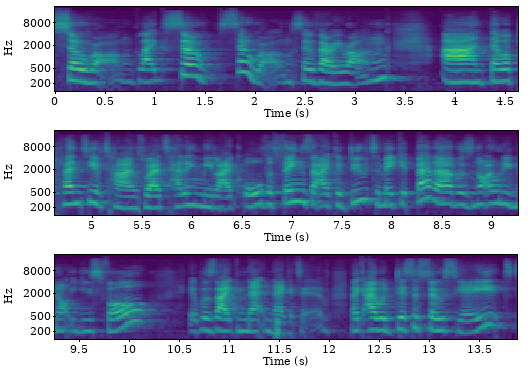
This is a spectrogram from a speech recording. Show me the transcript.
so wrong like so so wrong so very wrong and there were plenty of times where telling me like all the things that I could do to make it better was not only not useful, it was like net negative. Like I would disassociate,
